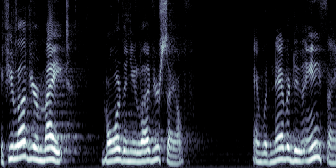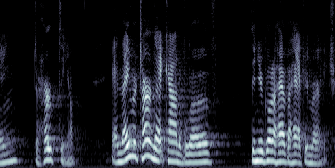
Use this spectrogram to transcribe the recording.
If you love your mate more than you love yourself and would never do anything to hurt them, and they return that kind of love, then you're going to have a happy marriage.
